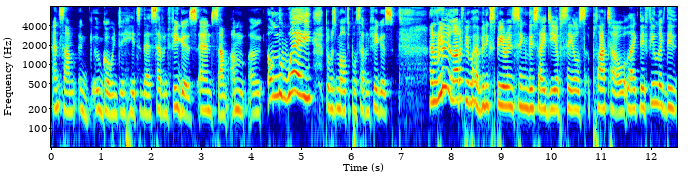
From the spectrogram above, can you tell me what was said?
and some going to hit their seven figures, and some um, uh, on the way towards multiple seven figures. And really, a lot of people have been experiencing this idea of sales plateau. Like they feel like they're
